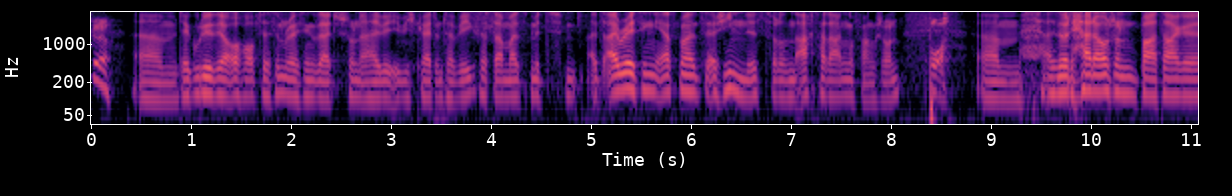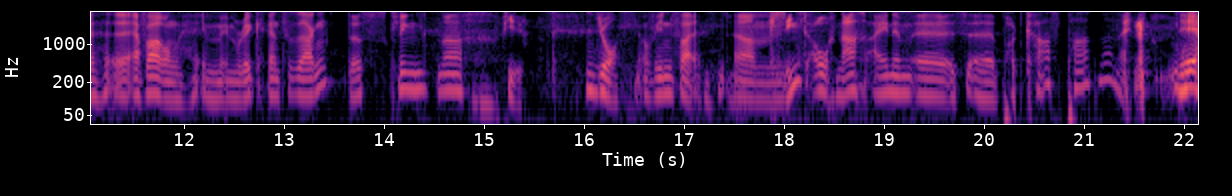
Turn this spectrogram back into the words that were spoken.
Ja. Ähm, der Gute ist ja auch auf der Simracing-Seite schon eine halbe Ewigkeit unterwegs, hat damals mit, als iRacing erstmals erschienen ist, 2008 hat er angefangen schon. Boah, Ähm, also der hat auch schon ein paar Tage äh, Erfahrung im, im Rig, kannst du sagen. das klingt nach viel. Ja, auf jeden Fall. Ähm, Klingt auch nach einem äh, äh, Podcast-Partner? Nein. ja,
